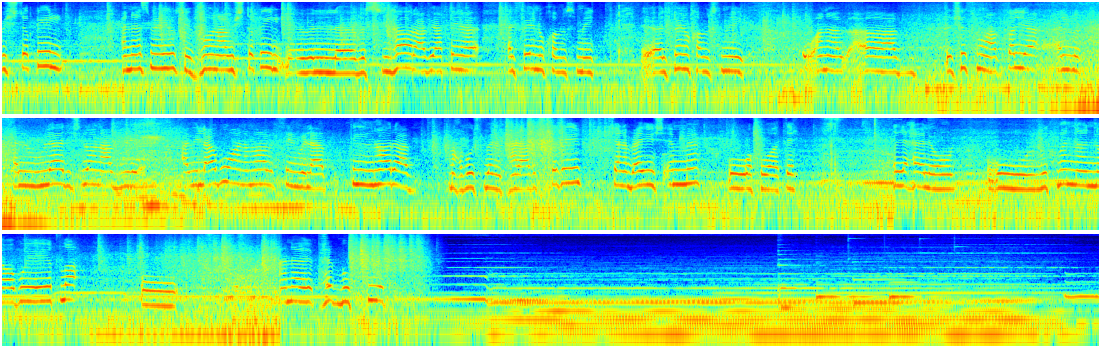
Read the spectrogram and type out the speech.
بشتغل أنا اسمي يوسف هون عم بشتغل بال- بالسهارة عم يعطينا 2500 2500 وأنا عم شو اسمه عم بطلع ال- الأولاد شلون عم عم يلعبوا وأنا ما بحسن بلعب. كل نهار عم محبوس بالنهار عم بشتغل عشان بعيش أمي وأخواتي لحالي هون. وبتمنى إنه ابويا يطلع. وأنا بحبه كثير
